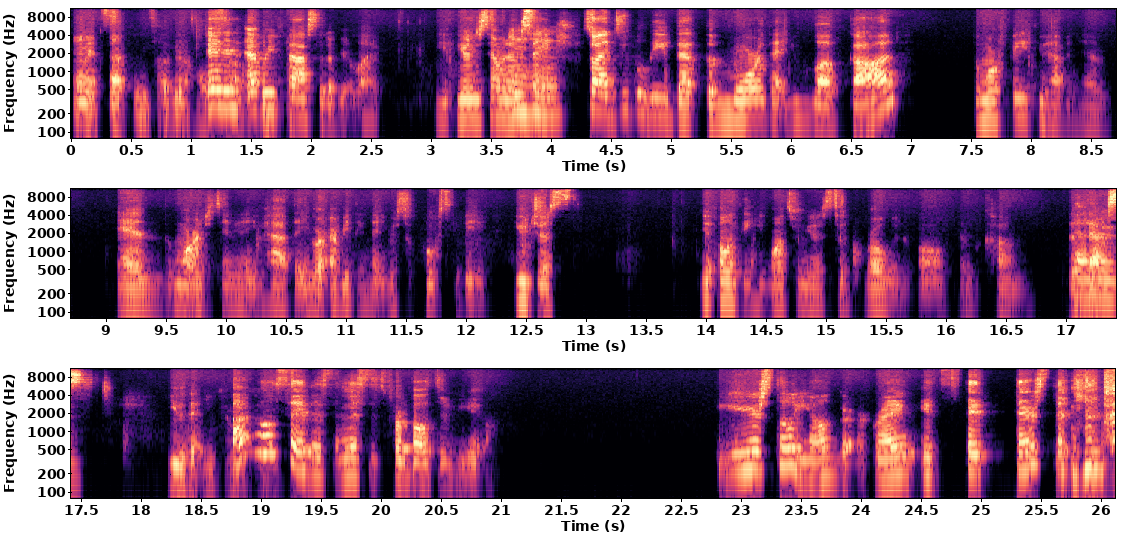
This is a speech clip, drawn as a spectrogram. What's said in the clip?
and acceptance of your whole and in every facet of your life. You, you understand what I'm saying? Mm-hmm. So I do believe that the more that you love God, the more faith you have in Him, and the more understanding that you have that you are everything that you're supposed to be. You just the only thing He wants from you is to grow and evolve and become the Better. best you that you can. I will say this, and this is for both of you. You're still younger, right? It's it. There's the,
